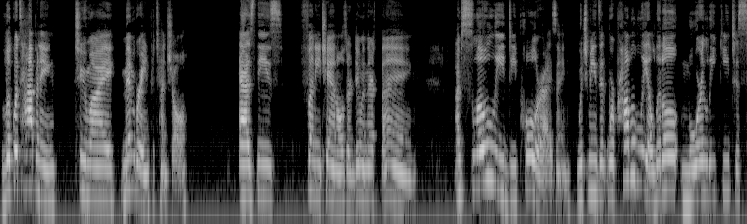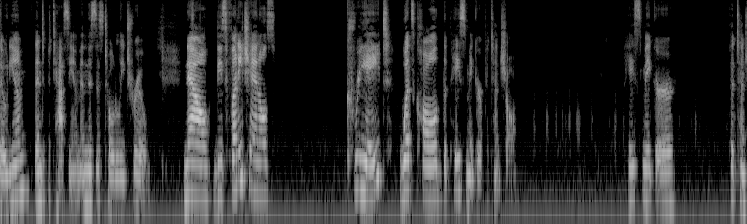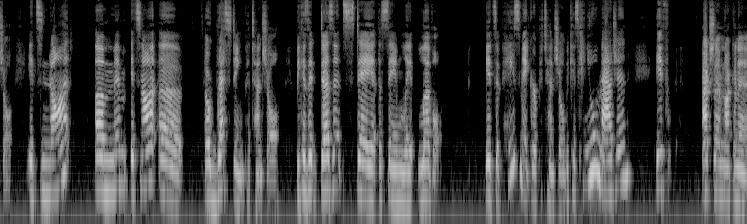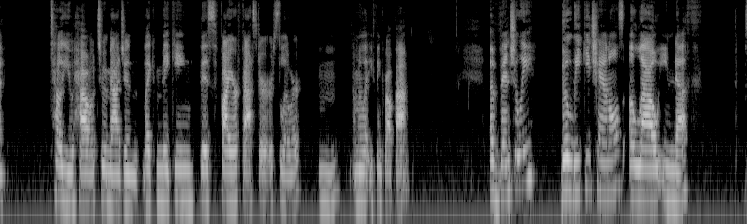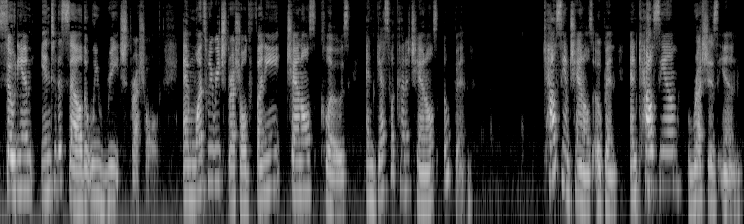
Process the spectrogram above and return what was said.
Look what's happening to my membrane potential as these funny channels are doing their thing. I'm slowly depolarizing, which means that we're probably a little more leaky to sodium than to potassium, and this is totally true. Now, these funny channels create what's called the pacemaker potential. Pacemaker potential. It's not a mem it's not a, a resting potential because it doesn't stay at the same level. It's a pacemaker potential because can you imagine if, actually I'm not going to tell you how to imagine like making this fire faster or slower. Mm -hmm. I'm going to let you think about that. Eventually, the leaky channels allow enough sodium into the cell that we reach threshold. And once we reach threshold, funny channels close, and guess what kind of channels open? Calcium channels open, and calcium rushes in.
